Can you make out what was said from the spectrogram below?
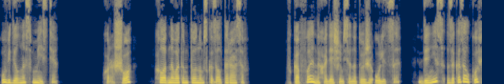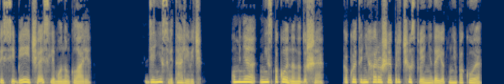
увидел нас вместе». «Хорошо», холодноватым тоном сказал Тарасов. В кафе, находящемся на той же улице, Денис заказал кофе себе и чай с лимоном Кларе. «Денис Витальевич, у меня неспокойно на душе. Какое-то нехорошее предчувствие не дает мне покоя.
